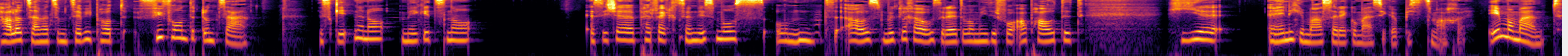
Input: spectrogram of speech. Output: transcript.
Hallo zusammen zum Zebipod 510. Es gibt noch, mir gibt es noch. Es ist ein Perfektionismus und alles mögliche Ausreden, die mich davon abhalten, hier einigermaßen regelmäßig etwas zu machen. Im Moment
